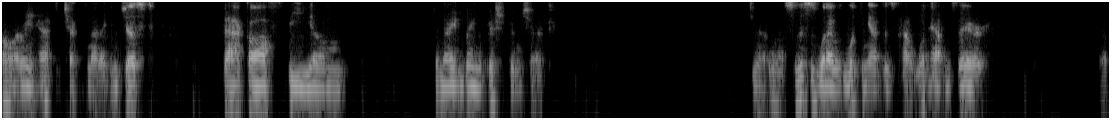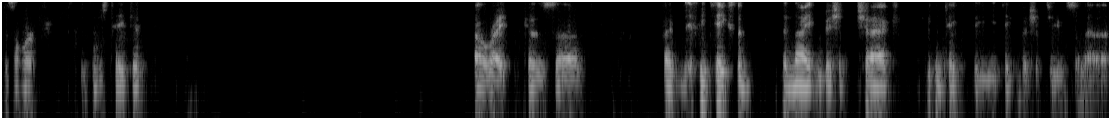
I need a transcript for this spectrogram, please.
Oh, I don't even have to check tonight. I can just back off the um the knight and bring the bishop in check. Well, so this is what I was looking at is how what happens there. That doesn't work. You can just take it. Oh, right, because uh, if, if he takes the the knight and bishop check, we can take the take the bishop too, so that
